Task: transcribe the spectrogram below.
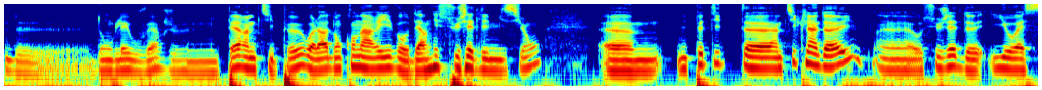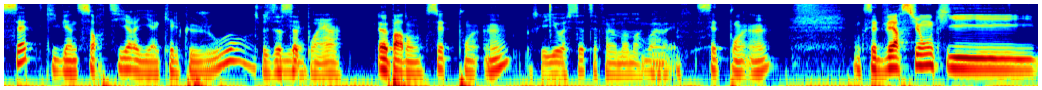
d'onglets ouverts, je m'y perds un petit peu. Voilà, donc on arrive au dernier sujet de l'émission. Euh, une petite, euh, un petit clin d'œil euh, au sujet de iOS 7 qui vient de sortir il y a quelques jours. Tu veux dire 7.1 Pardon, 7.1. Parce que iOS 7, ça fait un moment. Ouais, ouais, 7.1. Donc cette version qui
